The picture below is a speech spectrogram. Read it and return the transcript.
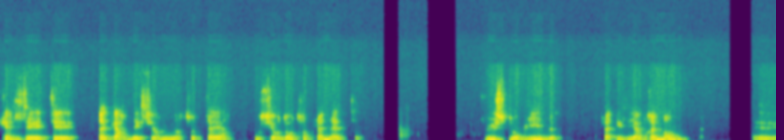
qu'elles aient été incarnées sur notre Terre ou sur d'autres planètes. Plus nos guides, il y a vraiment euh,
